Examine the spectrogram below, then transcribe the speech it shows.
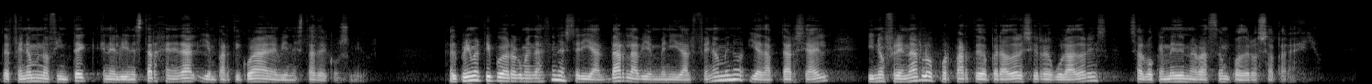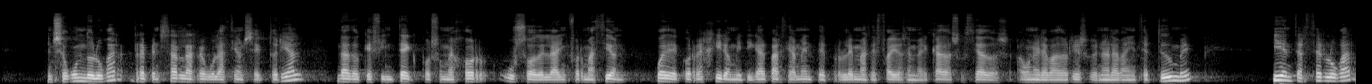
del fenómeno fintech en el bienestar general y en particular en el bienestar del consumidor. El primer tipo de recomendaciones sería dar la bienvenida al fenómeno y adaptarse a él y no frenarlo por parte de operadores y reguladores, salvo que me dé una razón poderosa para ello. En segundo lugar, repensar la regulación sectorial, dado que FinTech, por su mejor uso de la información, puede corregir o mitigar parcialmente problemas de fallos de mercado asociados a un elevado riesgo y una elevada incertidumbre. Y en tercer lugar,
